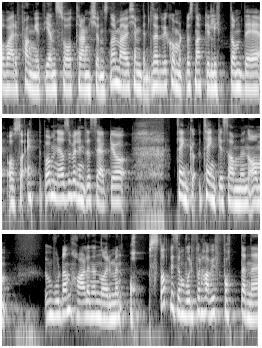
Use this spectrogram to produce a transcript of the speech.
å være fanget i en så trang kjønnsnorm, er jo kjempeinteressant. Vi kommer til å snakke litt om det også etterpå, men jeg er også veldig interessert i å tenke, tenke sammen om hvordan har denne normen oppstått? Liksom, hvorfor har vi fått denne,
